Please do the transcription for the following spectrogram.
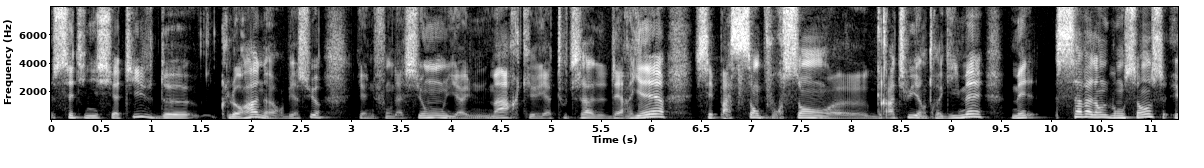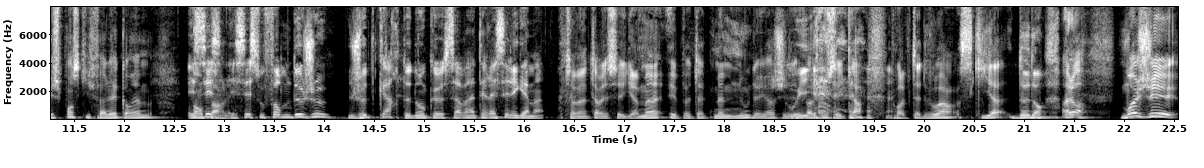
cette initiative de Chlorane, alors bien sûr, il y a une fondation, il y a une marque, il y a tout ça derrière. C'est pas 100% euh, gratuit entre guillemets, mais ça va dans le bon sens et je pense qu'il fallait quand même Et en parler. et c'est sous forme de jeu, jeu de cartes, donc euh, ça va intéresser les gamins. Ça va intéresser les gamins et peut-être même nous d'ailleurs, je n'ai Oui. pas vu ces cartes, on pourrait peut-être voir ce qu'il y a dedans. Alors, moi j'ai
